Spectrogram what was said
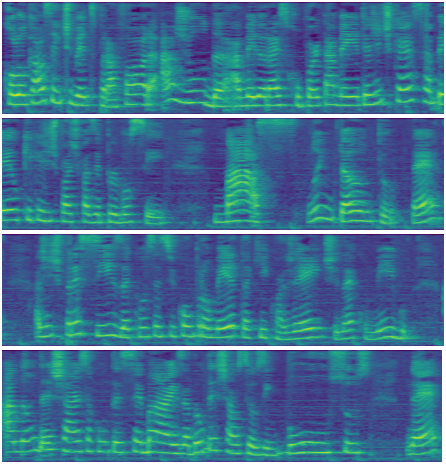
colocar os sentimentos para fora ajuda a melhorar esse comportamento e a gente quer saber o que, que a gente pode fazer por você. Mas, no entanto, né? A gente precisa que você se comprometa aqui com a gente, né, comigo, a não deixar isso acontecer mais, a não deixar os seus impulsos, né,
